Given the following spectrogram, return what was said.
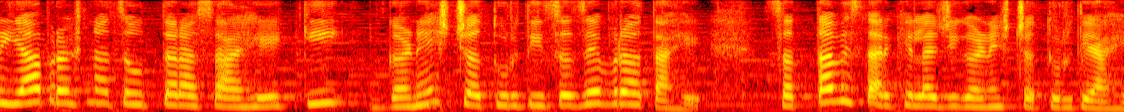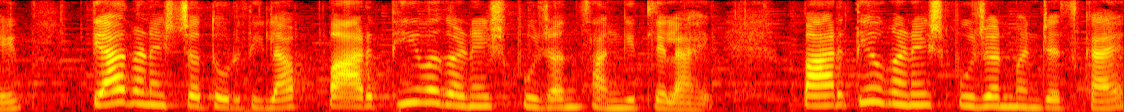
या प्रश्नाचं उत्तर असं आहे की गणेश चतुर्थीचं जे व्रत आहे सत्तावीस तारखेला जी गणेश चतुर्थी आहे त्या गणेश चतुर्थीला पार्थिव गणेश पूजन सांगितलेलं आहे. पार्थिव गणेश पूजन म्हणजेच काय?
